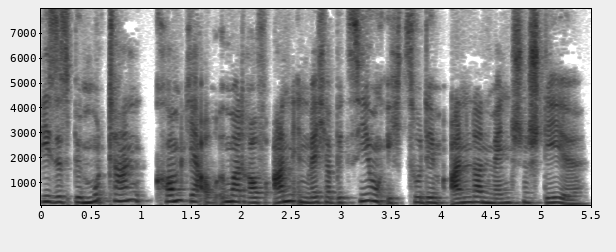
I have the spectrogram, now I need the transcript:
dieses Bemuttern kommt ja auch immer darauf an, in welcher Beziehung ich zu dem anderen Menschen stehe.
